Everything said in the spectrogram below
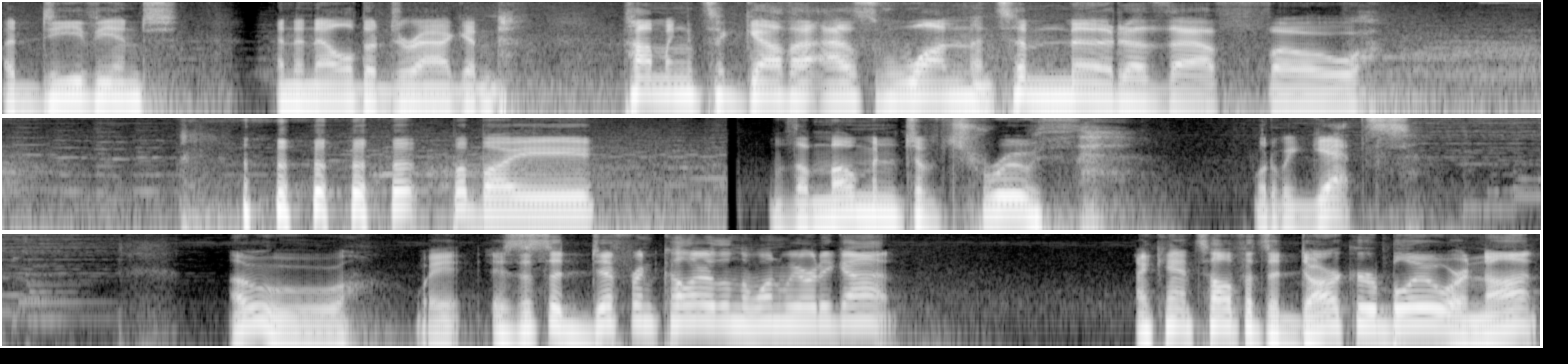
A Deviant and an Elder Dragon coming together as one to murder their foe. Bye-bye. The moment of truth. What do we get? Oh, wait. Is this a different color than the one we already got? I can't tell if it's a darker blue or not.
